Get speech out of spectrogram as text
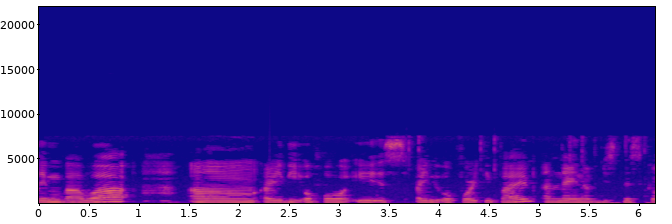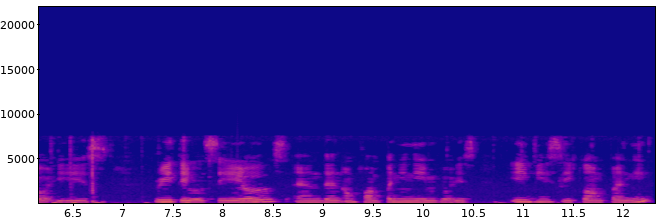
Halimbawa, ang RDO ko is RDO 45. Ang line of business ko is retail sales. And then, ang company name ko is ABC Company.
